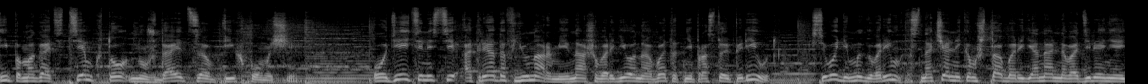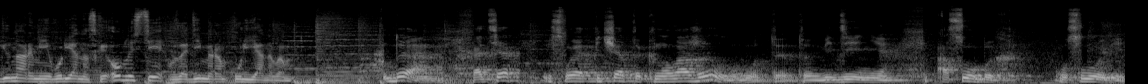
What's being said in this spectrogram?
и помогать тем, кто нуждается в их помощи. О деятельности отрядов юнармии нашего региона в этот непростой период сегодня мы говорим с начальником штаба регионального отделения юнармии в Ульяновской области Владимиром Ульяновым. Да, хотя свой отпечаток наложил вот это введение особых условий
